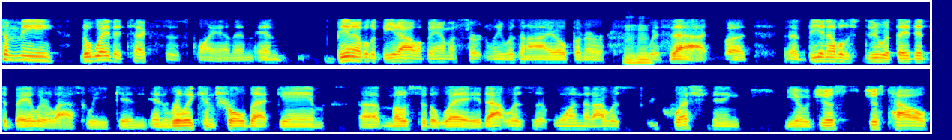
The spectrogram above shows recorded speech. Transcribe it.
to me the way that Texas is playing and and being able to beat Alabama certainly was an eye opener mm-hmm. with that, but uh, being able to do what they did to Baylor last week and and really control that game uh, most of the way that was one that I was questioning. You know, just just how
